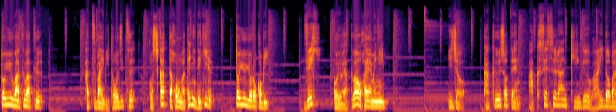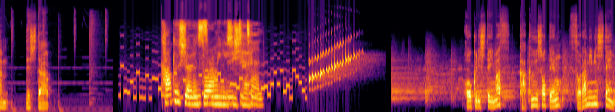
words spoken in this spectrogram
というワクワク。発売日当日欲しかった本が手にできるという喜び。ぜひご予約はお早めに。以上架空書店アクセスランキングワイド版でした。Kakusho and Sora Mini C10. お送りしています。架空書店空耳視点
